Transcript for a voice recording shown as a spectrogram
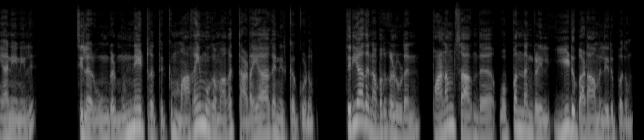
ஏனெனில் சிலர் உங்கள் முன்னேற்றத்திற்கு மறைமுகமாக தடையாக நிற்கக்கூடும். தெரியாத நபர்களுடன் பணம் சார்ந்த ஒப்பந்தங்களில் ஈடுபடாமல் இருப்பதும்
